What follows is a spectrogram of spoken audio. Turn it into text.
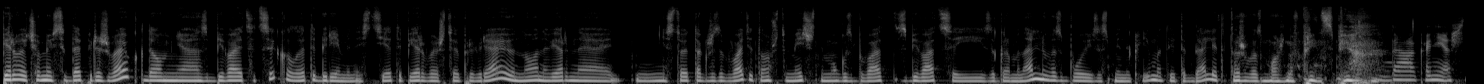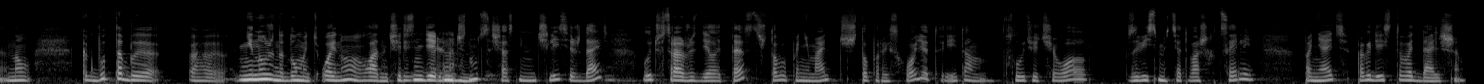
Первое, о чем я всегда переживаю, когда у меня сбивается цикл, это беременность. И это первое, что я проверяю, но, наверное, не стоит также забывать о том, что месячные могут сбивать, сбиваться и из-за гормонального сбоя, из-за смены климата и так далее. Это тоже возможно, в принципе. Да, конечно. Но как будто бы э, не нужно думать, ой, ну ладно, через неделю mm-hmm. начнутся, сейчас не начались и ждать. Лучше сразу сделать тест, чтобы понимать, что происходит, и там в случае чего, в зависимости от ваших целей, понять, как действовать дальше.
